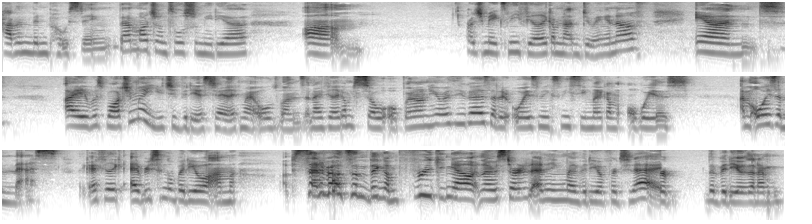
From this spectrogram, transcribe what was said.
haven't been posting that much on social media, um, which makes me feel like I'm not doing enough. And I was watching my YouTube videos today, like my old ones, and I feel like I'm so open on here with you guys that it always makes me seem like I'm always, I'm always a mess. Like I feel like every single video I'm upset about something, I'm freaking out, and I started editing my video for today, or the video that I'm,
